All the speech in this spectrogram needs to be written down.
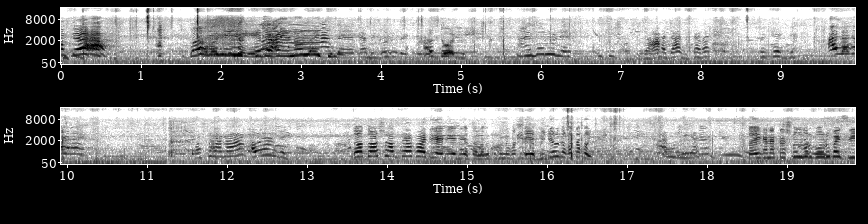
ওকে। বাবুজি এটা এনো লই তো আর দড়ি। আই গরু রে। যা যা যা। আই যা যা কষ্ট না? আবার তো সব দেখ হয়, দিয়ে দিয়ে দিয়ে লগে টুকুনো কথা ভিডিওর মধ্যে কথা কই? তো এখানে একটা সুন্দর গরু পাইছি,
